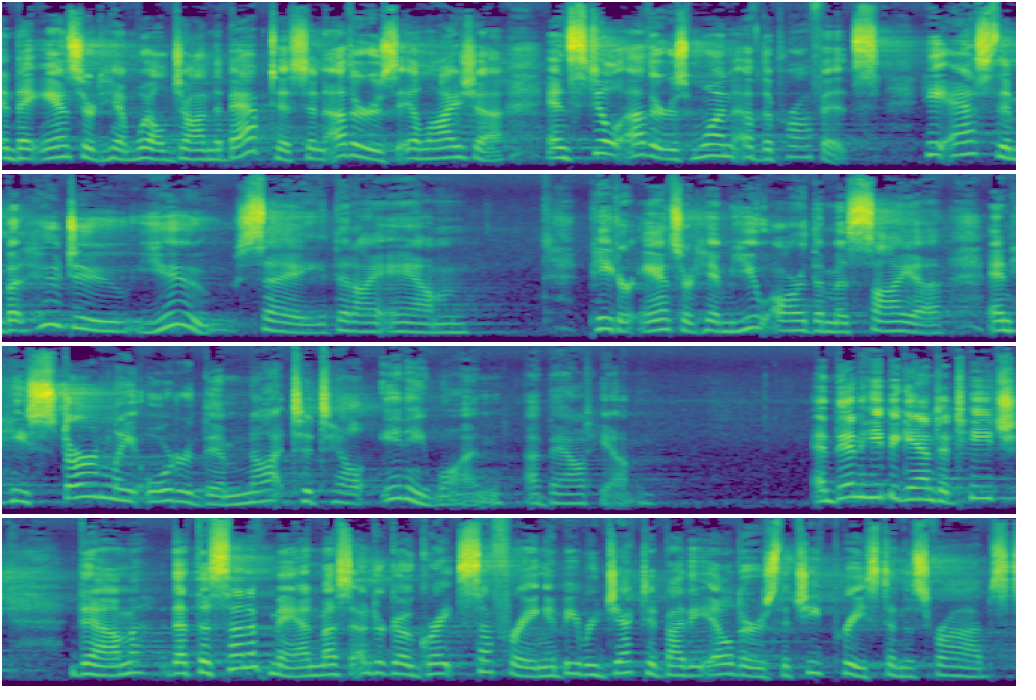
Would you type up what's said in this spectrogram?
And they answered him, Well, John the Baptist, and others Elijah, and still others one of the prophets. He asked them, But who do you say that I am? Peter answered him, You are the Messiah. And he sternly ordered them not to tell anyone about him. And then he began to teach them that the Son of Man must undergo great suffering and be rejected by the elders, the chief priests, and the scribes,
